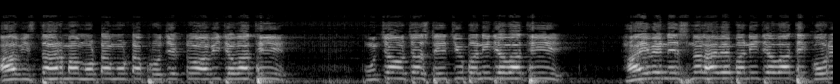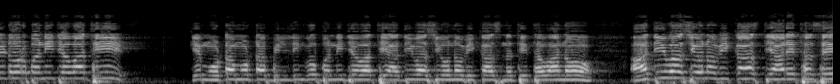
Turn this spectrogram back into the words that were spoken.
આ વિસ્તારમાં મોટા મોટા પ્રોજેક્ટો આવી જવાથી, ઊંચા ઊંચા સ્ટેચ્યુ બની જવાથી હાઈવે, નેશનલ હાઈવે બની જવાથી, કોરિડોર બની જવાથી કે મોટા મોટા બિલ્ડિંગો બની જવાથી આદિવાસીઓનો વિકાસ નથી થવાનો? આદિવાસીઓનો વિકાસ ત્યારે થશે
